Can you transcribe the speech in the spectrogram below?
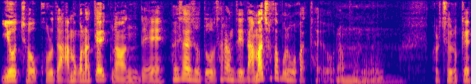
이 옷저옷 고르다 아무거나 껴입고 나왔는데 회사에서도 사람들이 나만 쳐다보는 것 같아요.라고. 음. 그렇죠. 이렇게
